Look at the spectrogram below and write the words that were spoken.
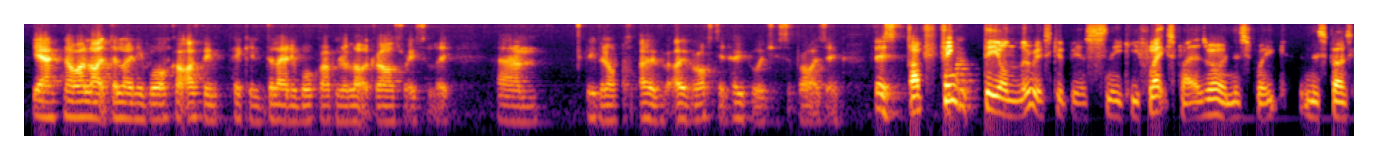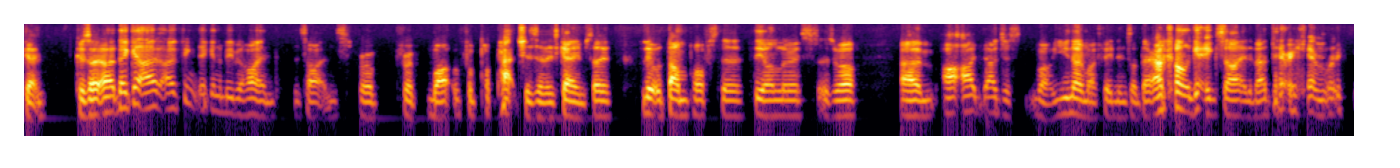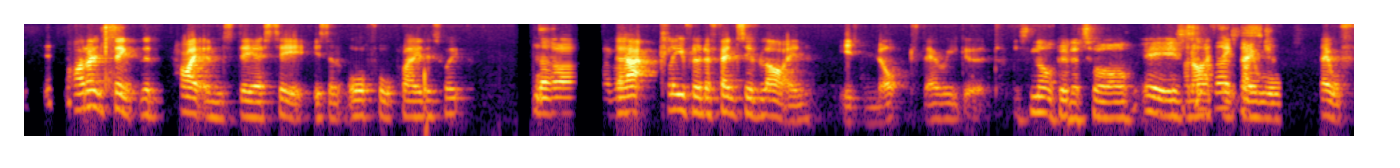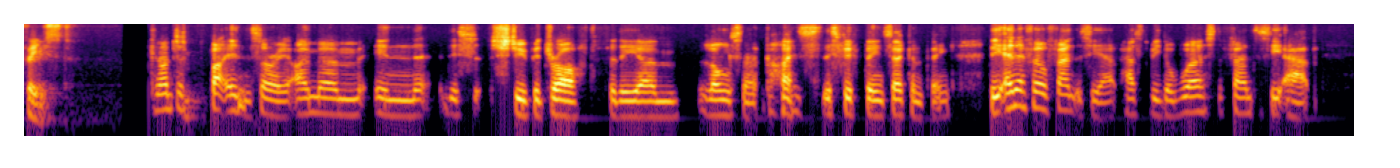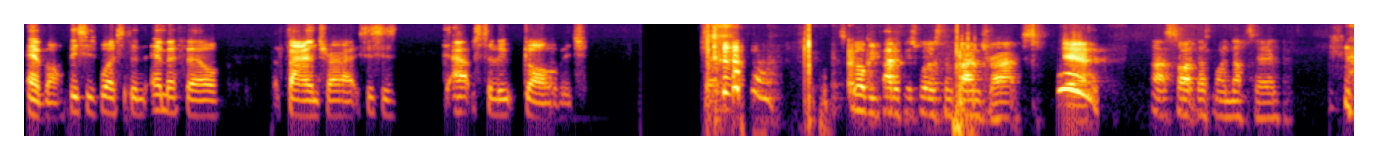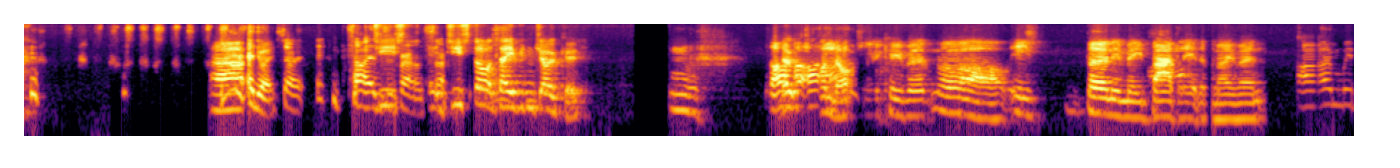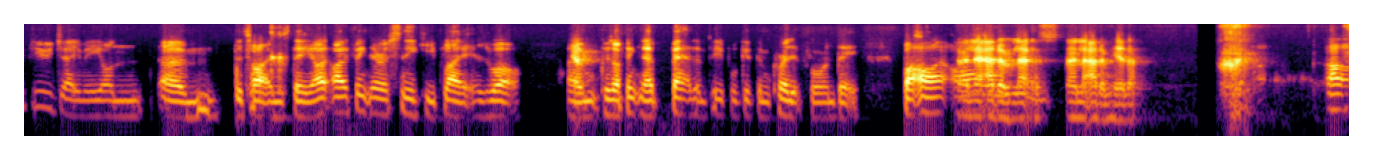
Yeah, no, I like Delanie Walker. I've been picking Delanie Walker up in a lot of drafts recently, um, even off, over over Austin Hooper, which is surprising. There's I think Dion Lewis could be a sneaky flex player as well in this week in this first game because I, I, they I, I think they're going to be behind the Titans for for for, patches of this game. So little dump offs to Dion Lewis as well. Um, I, I, I just well, you know my feelings on Derrick. I can't get excited about Derrick Henry. I don't think the Titans DST is an awful play this week. No, That Cleveland offensive line is not very good, It's not good at all. It is. and I think they will they will feast. Can I just butt in? Sorry, I'm um in this stupid draft for the um long snap guys. This 15 second thing. The NFL fantasy app has to be the worst fantasy app ever. This is worse than MFL, Fantrax. This is absolute garbage. It's got to be bad if it's worse than Fantrax. Yeah. That site does my nut in. uh, anyway, sorry. Titans Do you, and Browns. sorry. do you start David Njoku? mm, I- No, I- I- I'm not. Joku, but oh, he's burning me badly at the moment. I'm with you, Jamie, on um, the Titans D. I, I think they're a sneaky play as well because I think they're better than people give them credit for on D. But I, Don't I, let Adam let us. Don't let Adam hear that. I,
